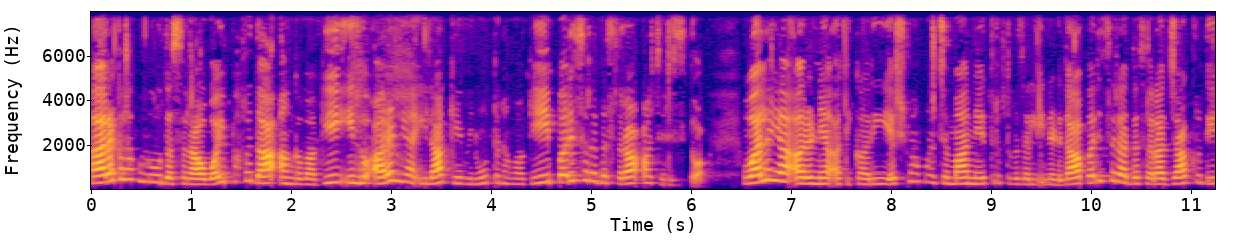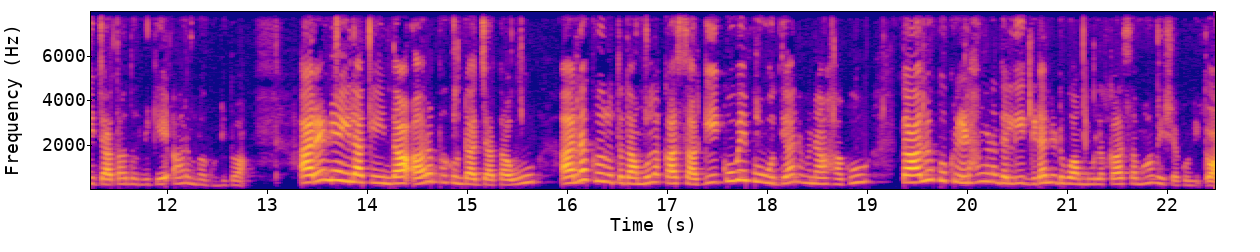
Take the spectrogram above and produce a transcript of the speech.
ಅರಕಲಗೂಡು ದಸರಾ ವೈಭವದ ಅಂಗವಾಗಿ ಇಂದು ಅರಣ್ಯ ಇಲಾಖೆ ವಿನೂತನವಾಗಿ ಪರಿಸರ ದಸರಾ ಆಚರಿಸಿತು. ವಲಯ ಅರಣ್ಯ ಅಧಿಕಾರಿ ಯಶ್ಮಾಮಾಚಮ್ಮ ನೇತೃತ್ವದಲ್ಲಿ ನಡೆದ ಪರಿಸರ ದಸರಾ ಜಾಗೃತಿ ಜಾಥಾದೊಂದಿಗೆ ಆರಂಭಗೊಂಡಿತು. ಅರಣ್ಯ ಇಲಾಖೆಯಿಂದ ಆರಂಭಗೊಂಡ ಜಾಥಾವು ಅನಕೃತದ ಮೂಲಕ ಸಾಗಿ ಕುವೆಂಪು ಉದ್ಯಾನವನ ಹಾಗೂ ತಾಲೂಕು ಕ್ರೀಡಾಂಗಣದಲ್ಲಿ ಗಿಡ ನೆಡುವ ಮೂಲಕ ಸಮಾವೇಶಗೊಂಡಿತು.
